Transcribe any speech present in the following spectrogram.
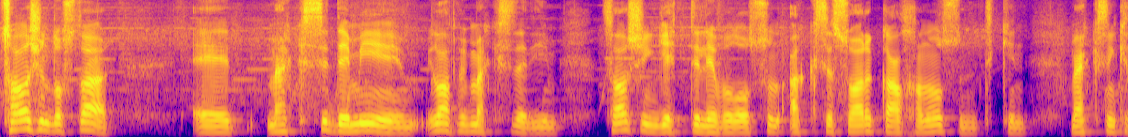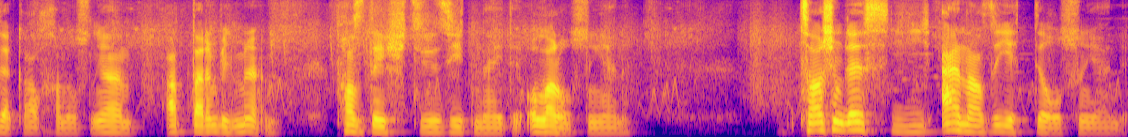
Çalışın dostlar. E, maxi demeyeyim, lap bir maxi də deyim. Çalışın 7 level olsun, aksesuarı qalxan olsun tikin. Maxinki də qalxan olsun. Yəni adlarını bilmirəm. Faz dəyişdirici idi nə? Onlar olsun yəni. Çalışın bir də ən azı 7 olsun yəni.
